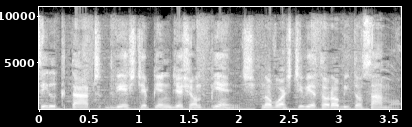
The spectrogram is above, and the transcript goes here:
Silk Touch 255. No właściwie to robi to samo.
